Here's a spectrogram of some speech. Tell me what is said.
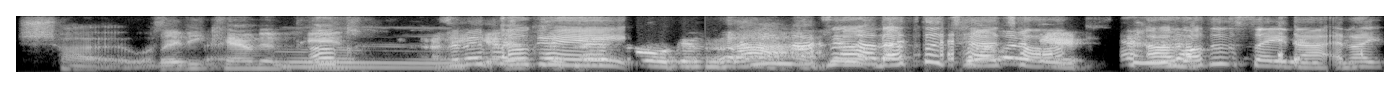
show. Or Lady. Camden Mm. Peach. Um, So maybe Okay. Okay. that's No, that's the TED talk. I was about to say that, and I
